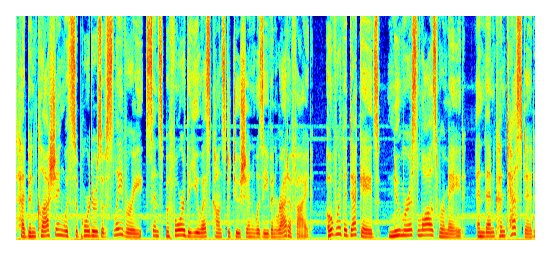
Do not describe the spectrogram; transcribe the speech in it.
had been clashing with supporters of slavery since before the U.S. Constitution was even ratified. Over the decades, numerous laws were made and then contested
